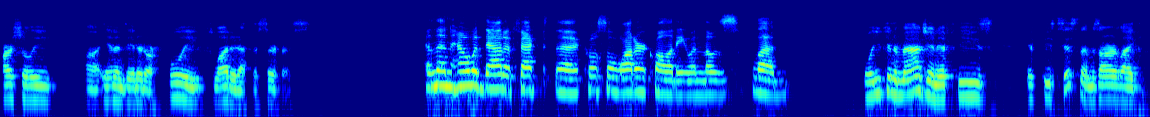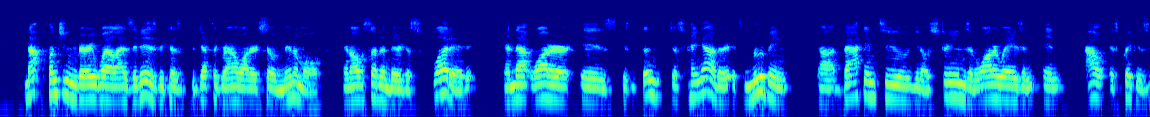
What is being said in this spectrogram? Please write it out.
partially uh, inundated or fully flooded at the surface. And then how would that affect the coastal water quality when those flood? Well, you can imagine if these if these systems are like not functioning very well as it is because the depth of groundwater is so minimal, and all of a sudden they're just flooded, and that water is is doesn't just hang out there; it's moving uh, back into you know streams and waterways and and out as quick as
